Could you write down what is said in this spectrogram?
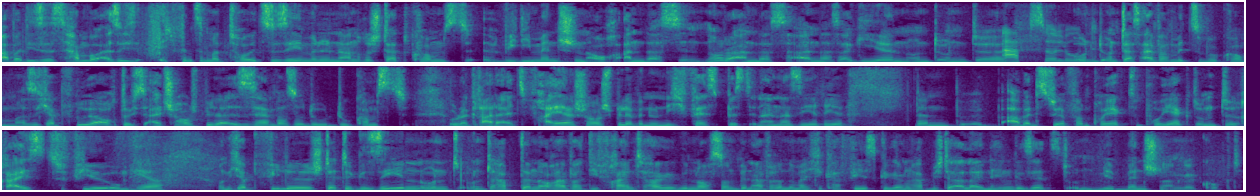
Aber dieses Hamburg, also ich, ich finde es immer toll zu sehen, wenn du in eine andere Stadt kommst, wie die Menschen auch anders sind ne? oder anders anders agieren und und äh, Absolut. und und das einfach mitzubekommen. Also ich habe früher auch durch als Schauspieler ist es einfach so, du du kommst oder gerade als freier Schauspieler, wenn du nicht fest bist in einer Serie, dann arbeitest du ja von Projekt zu Projekt und reist viel umher. Und ich habe viele Städte gesehen und und habe dann auch einfach die freien Tage genossen und bin einfach in irgendwelche Cafés gegangen, habe mich da alleine hingesetzt und mir Menschen angeguckt.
